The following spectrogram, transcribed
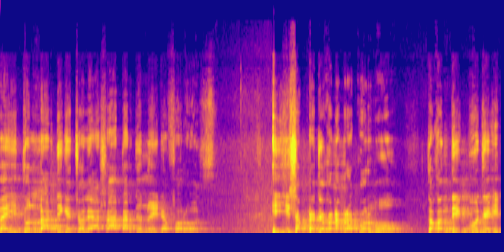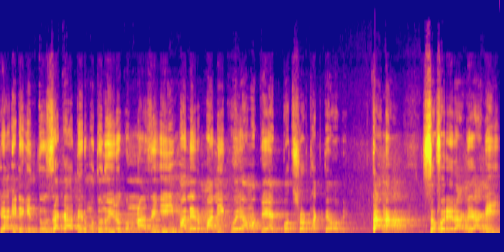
বাইতুল্লাহর দিকে চলে আসা, তার জন্য এটা ফরজ। এই হিসাবটা যখন আমরা করব, তখন দেখব যে এটা এটা কিন্তু জাকাতের মতন ওই রকম না যে এই মালের মালিক হয়ে আমাকে এক বৎসর থাকতে হবে। তা না। সফরের আগে আগেই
